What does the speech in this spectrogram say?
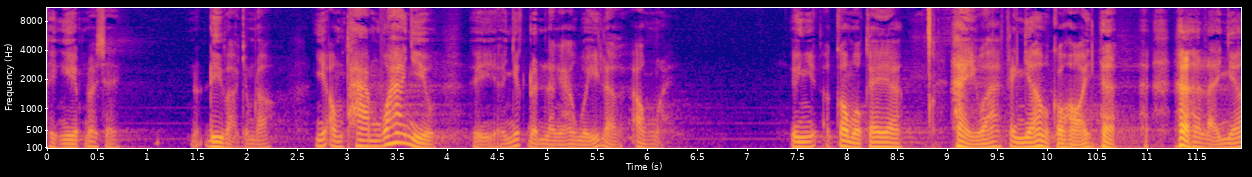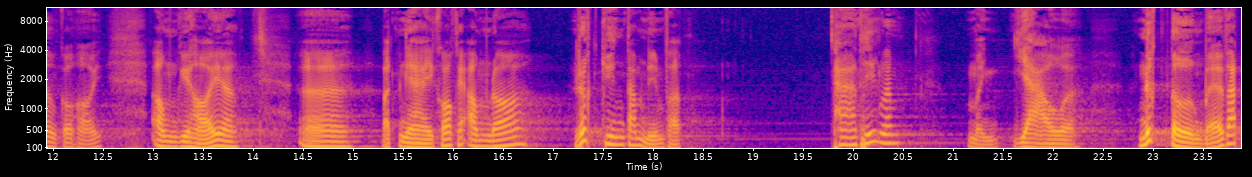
thì nghiệp nó sẽ đi vào trong đó. Như ông tham quá nhiều thì nhất định là ngạ quỷ là ông rồi. Có một cái à, hay quá cái nhớ một câu hỏi. Lại nhớ một câu hỏi. Ông kia hỏi uh, bạch ngài có cái ông đó rất chuyên tâm niệm phật. Tha thiết lắm. Mà giàu à, nứt tường bể vách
